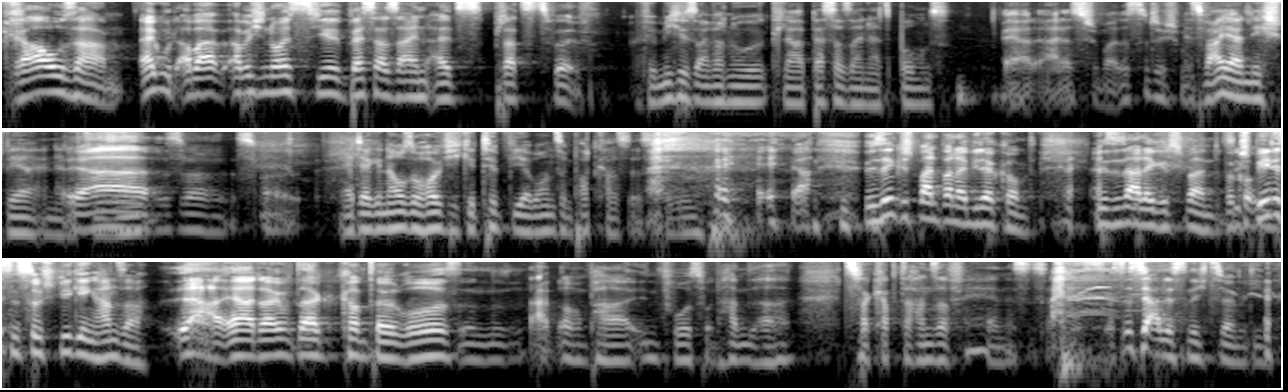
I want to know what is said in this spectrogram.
Grausam. Na gut, aber habe ich ein neues Ziel, besser sein als Platz 12. Für mich ist einfach nur klar, besser sein als Bones. Ja, das ist schon mal, das ist natürlich schon mal. Es war ja nicht schwer in der letzten Ja, das war, das war. Er hat ja genauso häufig getippt, wie er bei uns im Podcast ist. Also ja. Wir sind gespannt, wann er wiederkommt. Wir sind alle gespannt. Mal gucken. spätestens zum Spiel gegen Hansa. Ja, ja, da, da kommt er groß und hat noch ein paar Infos von Hansa. Das verkappte Hansa-Fan. Das, ist alles- das ist ja alles nichts mehr mit ihm.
